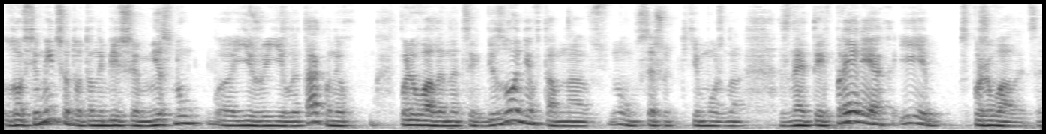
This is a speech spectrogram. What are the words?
зовсім інше, тобто не більше м'ясну е, їжу їли. Так вони полювали на цих бізонів, там на ну, все, що тільки можна знайти в преріях, і споживали це.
